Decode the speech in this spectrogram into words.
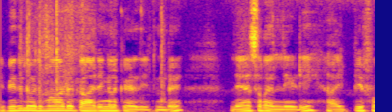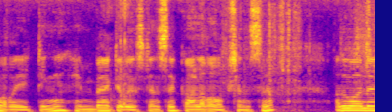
ഇപ്പോൾ ഇതിൽ ഒരുപാട് കാര്യങ്ങളൊക്കെ എഴുതിയിട്ടുണ്ട്. Laser L E D I P four rating impact resistance colour options അതുപോലെ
